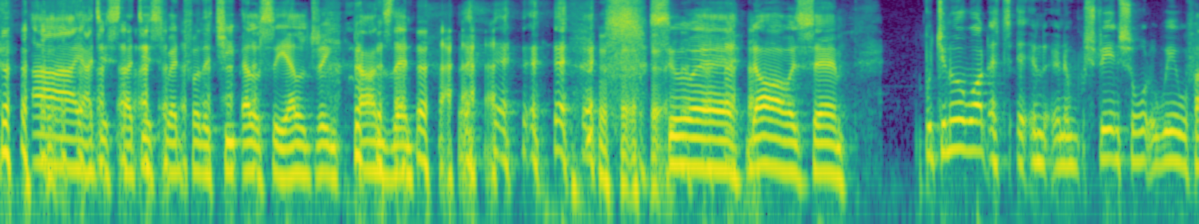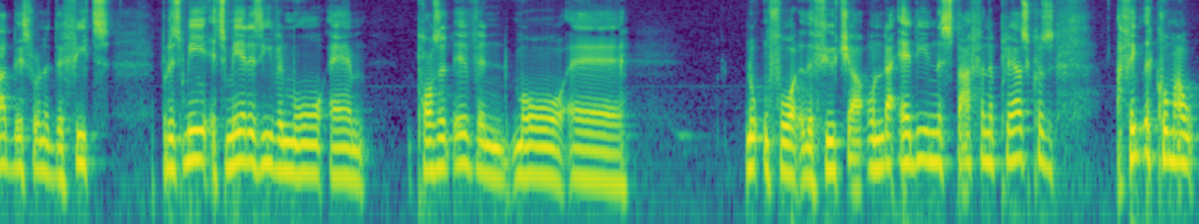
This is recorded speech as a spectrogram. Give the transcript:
Aye, I just I just went for the cheap LCL drink cans then. so uh, no, I was. Um, but you know what? It's in, in a strange sort of way we've had this run of defeats, but it's made it's made us even more um, positive and more. Uh, looking forward to the future under Eddie and the staff and the players because I think they come out,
